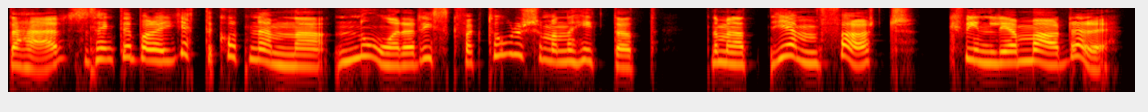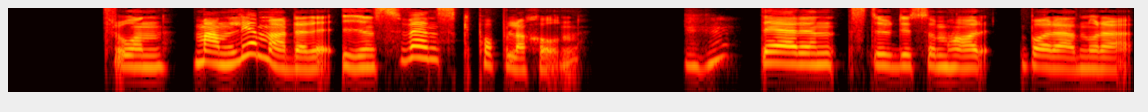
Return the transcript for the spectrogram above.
det här så tänkte jag bara jättekort nämna några riskfaktorer som man har hittat när man har jämfört kvinnliga mördare från manliga mördare i en svensk population. Mm. Det är en studie som har bara några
